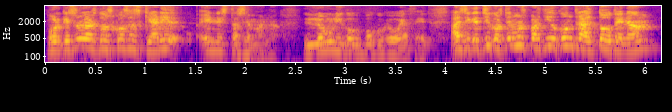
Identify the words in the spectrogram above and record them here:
porque son las dos cosas que haré en esta semana. Lo único poco que voy a hacer. Así que chicos, tenemos partido contra el Tottenham.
